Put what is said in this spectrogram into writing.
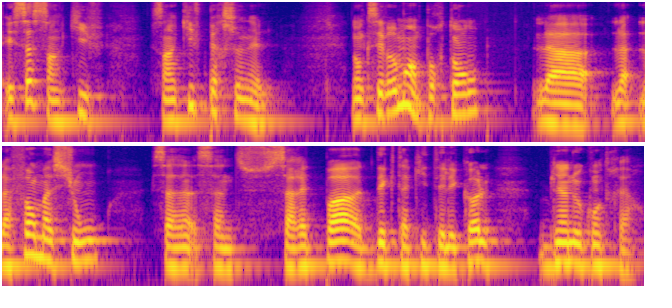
Et ça, c'est un kiff, c'est un kiff personnel. Donc, c'est vraiment important. La, la, formation, ça, ça ne s'arrête pas dès que tu as quitté l'école, bien au contraire.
